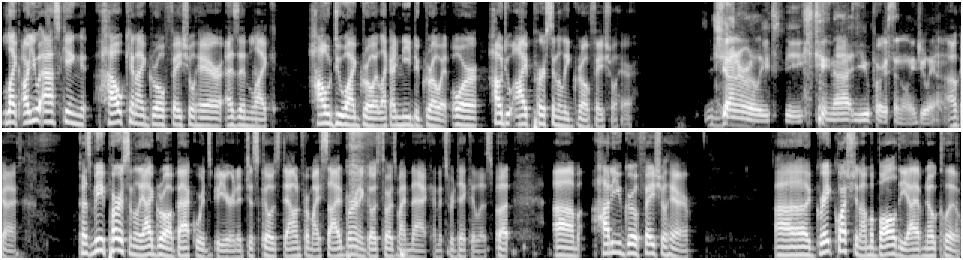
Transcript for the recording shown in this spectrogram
Like, are you asking how can I grow facial hair? As in, like, how do I grow it? Like, I need to grow it, or how do I personally grow facial hair? Generally speaking, not you personally, Julian. Okay. Because me personally, I grow a backwards beard. It just goes down from my sideburn and goes towards my neck, and it's ridiculous. But um, how do you grow facial hair? Uh, great question. I'm a baldy. I have no clue.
